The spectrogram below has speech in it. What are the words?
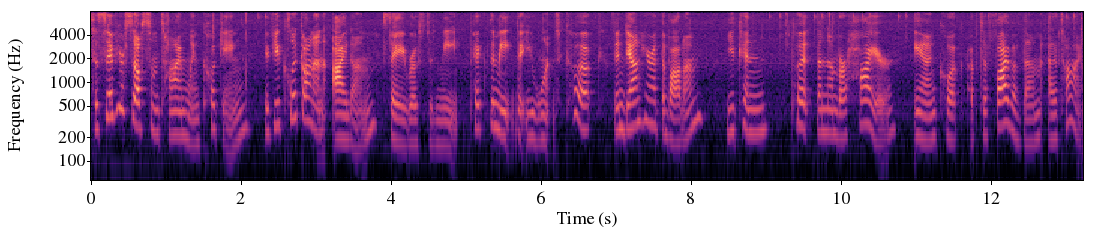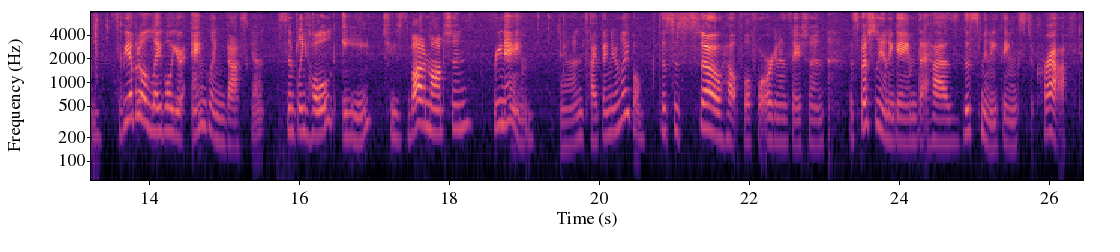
To save yourself some time when cooking, if you click on an item, say roasted meat, pick the meat that you want to cook, then down here at the bottom, you can put the number higher and cook up to five of them at a time. To be able to label your angling basket, simply hold E, choose the bottom option, rename, and type in your label. This is so helpful for organization, especially in a game that has this many things to craft.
